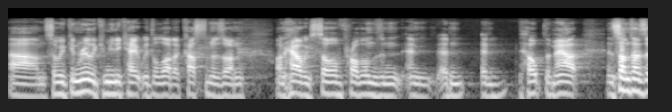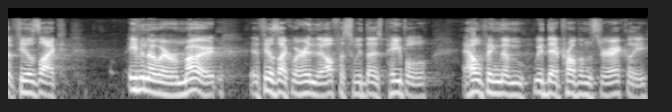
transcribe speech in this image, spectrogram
Um, so we can really communicate with a lot of customers on, on how we solve problems and, and, and, and help them out. And sometimes it feels like, even though we're remote, it feels like we're in the office with those people, helping them with their problems directly.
